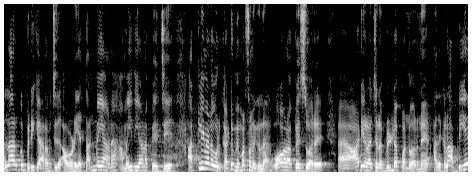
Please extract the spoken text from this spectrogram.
எல்லாருக்கும் பிடிக்க ஆரம்பிச்சிது. அவருடைய தன்மையான அமைதியான பேச்சு அட்லி மேலே ஒரு கட்டு விமர்சனம் இருக்குல்ல ஓவராக பேசுவார் ஆடியோ லான்ச்சில் பில்டப் பண்ணுவார்னு அதுக்கெல்லாம் அப்படியே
